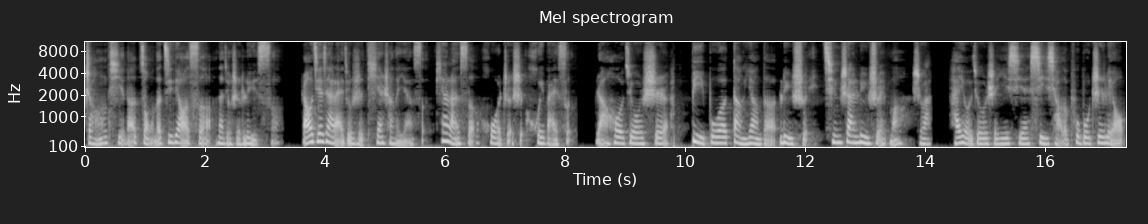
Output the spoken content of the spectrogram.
整体的总的基调色那就是绿色。然后接下来就是天上的颜色，天蓝色或者是灰白色，然后就是碧波荡漾的绿水，青山绿水嘛，是吧？还有就是一些细小的瀑布支流，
